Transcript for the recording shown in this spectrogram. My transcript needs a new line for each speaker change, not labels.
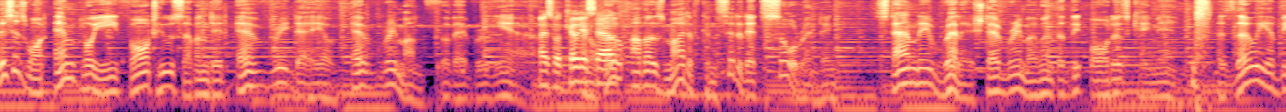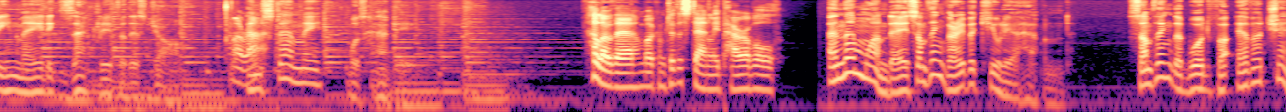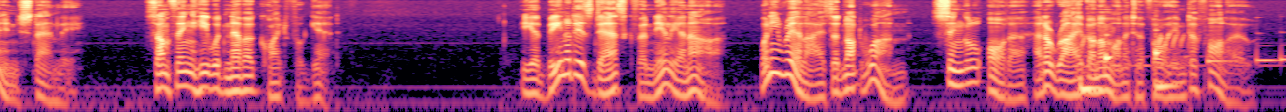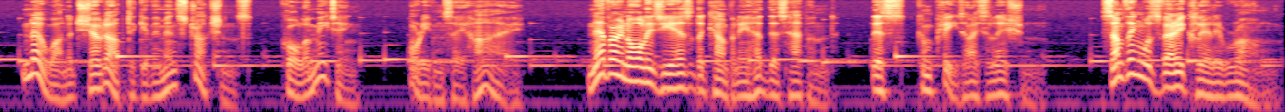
This is what employee 427 did every day of every month of every year.
Might as well kill
And
yourself.
although others might have considered it soul-rending, Stanley relished every moment that the orders came in, as though he had been made exactly for this job.
All
And. Stanley was happy.
Hello there, and welcome to the Stanley Parable.
And then one day something very peculiar happened. Something that would forever change Stanley. Something he would never quite forget. He had been at his desk for nearly an hour when he realized that not one single order had arrived on a monitor for him to follow. No one had showed up to give him instructions, call a meeting, or even say hi. Never in all his years at the company had this happened, this complete isolation. Something was very clearly wrong.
